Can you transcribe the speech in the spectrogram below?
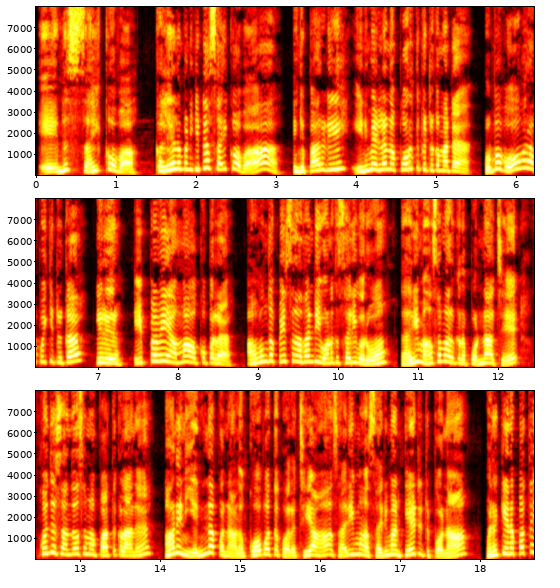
என்ன சைக்கோவா கல்யாணம் பண்ணிக்கிட்டா சைக்கோவா இங்க பாருடி இனிமேல நான் பொறுத்துக்கிட்டு இருக்க மாட்டேன். ரொம்ப ஓவரா போய்கிட்டு இருக்க. இரு இப்பவே அம்மாவை கூப்பிடுற. அவங்க பேசினாதாண்டி உனக்கு சரி வரும். சரி மாசமா இருக்கிற பொண்ணாச்சே. கொஞ்சம் சந்தோஷமா பாத்துக்கலான்னு. ஆனா நீ என்ன பண்ணாலும் கோபத்தை குறைச்சி ஆ சரிமா சரிமான்னு கேட்டுட்டு போனா உனக்கு என்ன பார்த்தா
